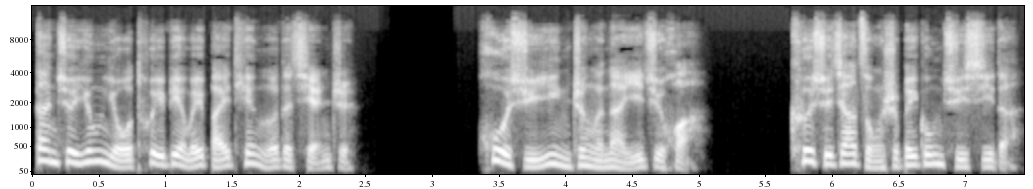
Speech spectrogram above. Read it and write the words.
但却拥有蜕变为白天鹅的潜质。或许印证了那一句话：科学家总是卑躬屈膝的，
